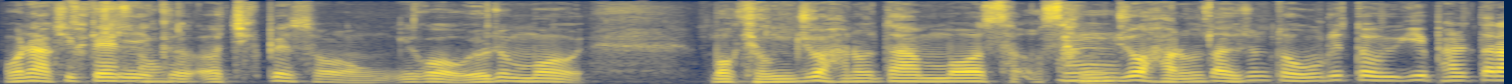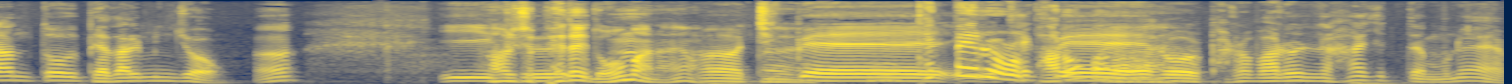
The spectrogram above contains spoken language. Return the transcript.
워낙 직배송. 특히 그 어, 직배송 이거 요즘 뭐뭐 경주 한우다 뭐 사- 상주 음. 한우다 요즘 또 우리 또 이 발달한 또 배달 민족 어 이 아, 그렇죠. 배달이 너무 많아요. 어, 네. 직배 음, 택배로 바로바로 택배로 바로 바로 하기 때문에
